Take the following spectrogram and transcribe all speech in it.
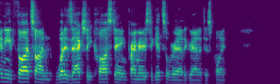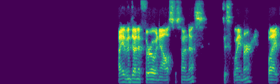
any thoughts on what is actually costing primaries to get silver out of the ground at this point? I haven't done a thorough analysis on this, disclaimer, but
